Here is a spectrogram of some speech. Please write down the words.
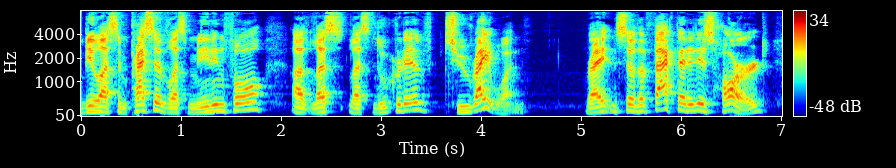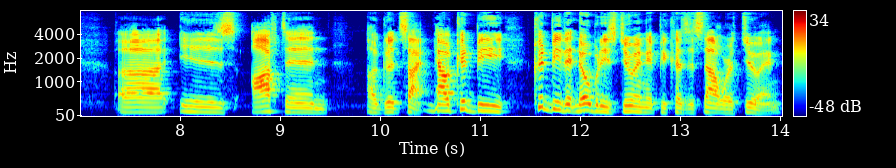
be less impressive, less meaningful, uh, less less lucrative to write one, right? And so the fact that it is hard uh, is often a good sign. Now it could be could be that nobody's doing it because it's not worth doing,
